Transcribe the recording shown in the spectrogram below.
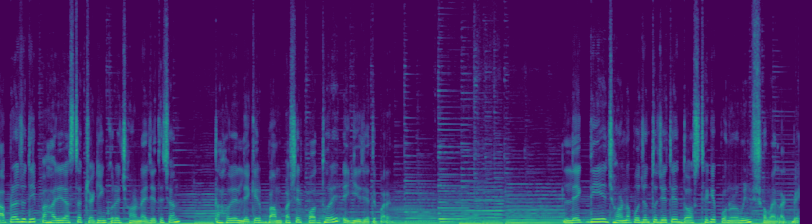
আপনারা যদি পাহাড়ি রাস্তা ট্রেকিং করে ঝর্ণায় যেতে চান, তাহলে লেকের বাম পাশের পথ ধরে এগিয়ে যেতে পারেন। লেক দিয়ে ঝর্ণা পর্যন্ত যেতে দশ থেকে পনেরো মিনিট সময় লাগবে।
